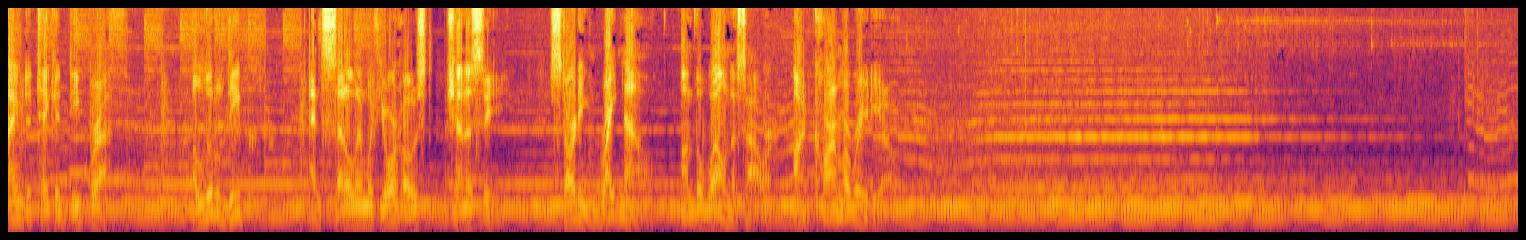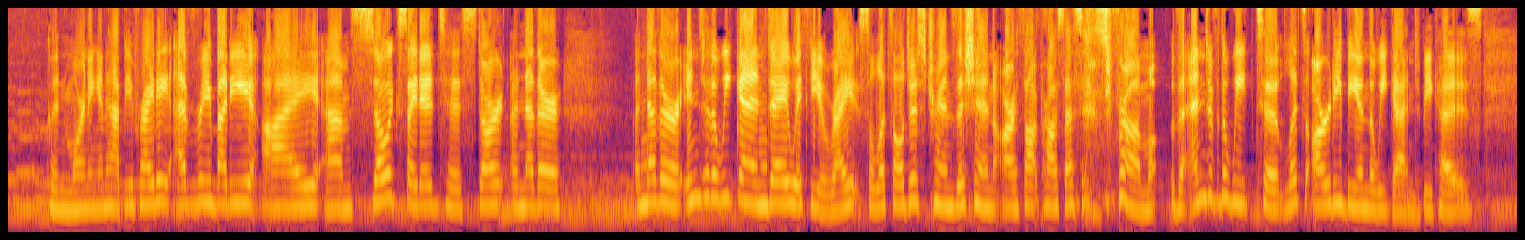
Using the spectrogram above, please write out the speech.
Time to take a deep breath, a little deeper, and settle in with your host, C. Starting right now on the Wellness Hour on Karma Radio. Good morning and happy Friday, everybody. I am so excited to start another another into the weekend day with you, right? So let's all just transition our thought processes from the end of the week to let's already be in the weekend because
